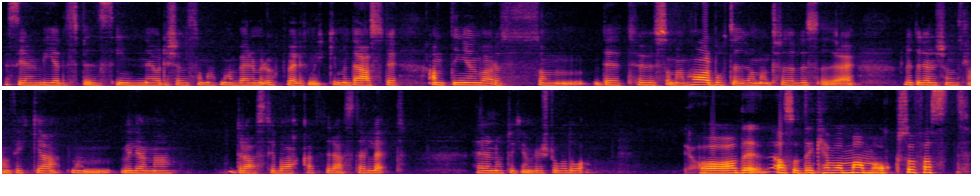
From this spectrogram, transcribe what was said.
Jag ser en vedspis inne och det känns som att man värmer upp väldigt mycket. Men det, alltså det, antingen var det som det är ett hus som man har bott i och man trivdes i det. Lite den känslan fick jag. Att man vill gärna dras tillbaka till det här stället. Är det något du kan förstå då? Ja, det, alltså det kan vara mamma också fast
